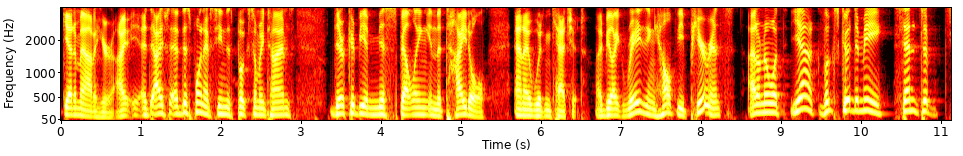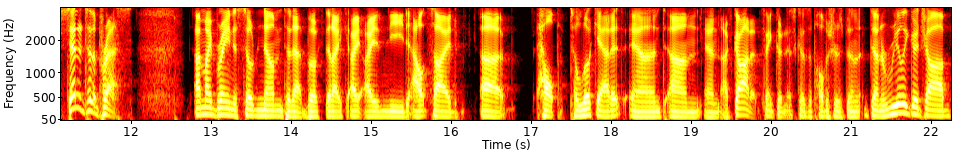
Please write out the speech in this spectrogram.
Get them out of here. I, I, at this point, I've seen this book so many times there could be a misspelling in the title and I wouldn't catch it. I'd be like raising healthy appearance. I don't know what. Yeah, looks good to me. Send it to send it to the press. Uh, my brain is so numb to that book that I I, I need outside uh, help to look at it, and um, and I've got it. Thank goodness, because the publisher's been done a really good job.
